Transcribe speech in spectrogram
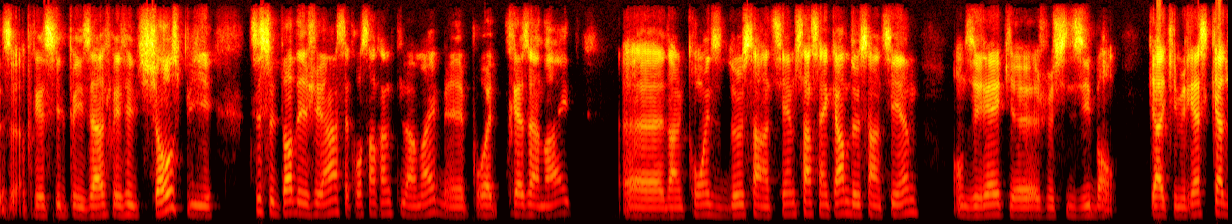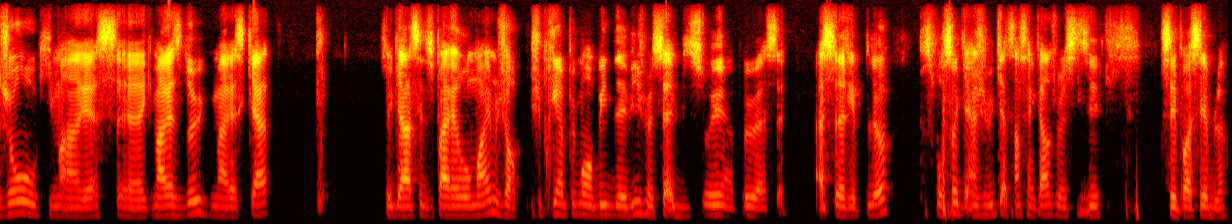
ça, apprécier le paysage, apprécier les petites choses. Puis, tu sais, sur le temps des géants, c'est 330 km, mais pour être très honnête, euh, dans le coin du 200e, 150, 200e, on dirait que je me suis dit, bon, qu'il me reste quatre jours ou qu'il m'en reste, euh, qu'il m'en reste deux, qu'il m'en reste quatre. C'est du pareil au même. J'ai pris un peu mon beat de vie, je me suis habitué un peu à ce, à ce rythme-là. C'est pour ça que quand j'ai vu 450, je me suis dit, c'est possible.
